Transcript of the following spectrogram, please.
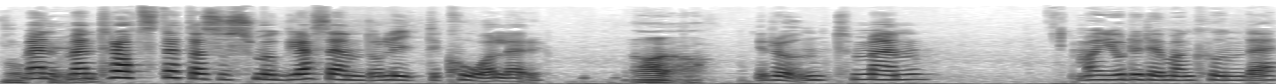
Men, Okej. men trots detta så smugglas ändå lite kolor ja, runt. Men man gjorde det man kunde.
